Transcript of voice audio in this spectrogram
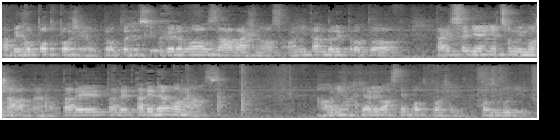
aby ho podpořil, protože si uvědomoval závažnost a oni tam byli proto, tady se děje něco mimořádného, tady, tady, tady jde o nás. A oni ho chtěli vlastně podpořit, pozbudit.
